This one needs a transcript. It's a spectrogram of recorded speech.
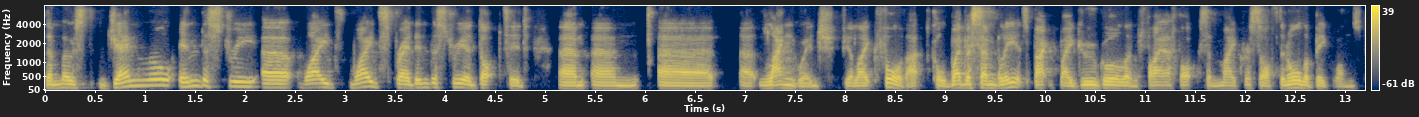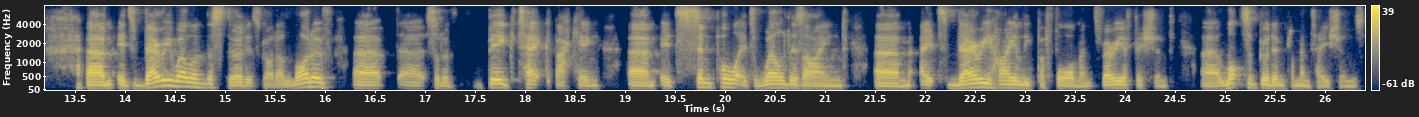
the most general industry uh, wide widespread industry adopted um, um, uh, uh, language, if you like, for that called WebAssembly. It's backed by Google and Firefox and Microsoft and all the big ones. Um, it's very well understood. It's got a lot of uh, uh, sort of big tech backing. Um, it's simple. It's well designed. Um, it's very highly performant, very efficient. Uh, lots of good implementations.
